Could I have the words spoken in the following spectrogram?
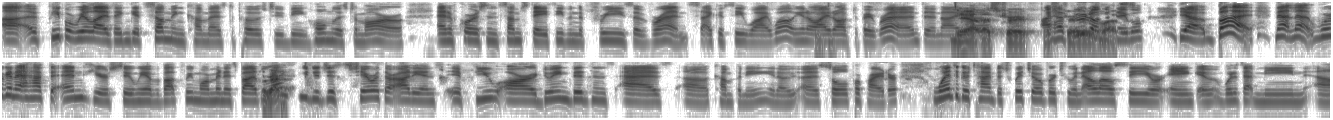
uh, if people realize they can get some income as opposed to being homeless tomorrow and of course in some states even the freeze of rents i could see why well you know i don't have to pay rent and i yeah, uh, that's true. I have true. food There's on the less. table. Yeah, but now, now we're gonna have to end here soon. We have about three more minutes, but I'd Okay. like you to just share with our audience if you are doing business as a company, you know, a sole proprietor, when's a good time to switch over to an LLC or Inc. And what does that mean um,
